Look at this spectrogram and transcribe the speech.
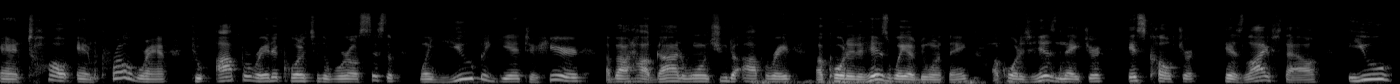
and taught and programmed to operate according to the world system, when you begin to hear about how God wants you to operate according to his way of doing things, according to his nature, his culture, his lifestyle, you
